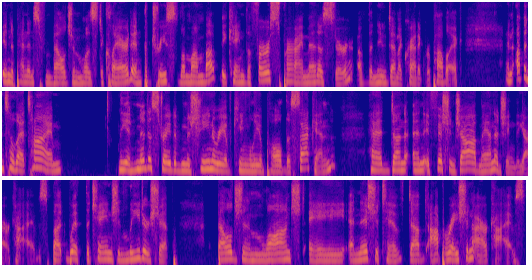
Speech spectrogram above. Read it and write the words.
independence from Belgium was declared and Patrice Lumumba became the first prime minister of the new Democratic Republic. And up until that time, the administrative machinery of King Leopold II had done an efficient job managing the archives, but with the change in leadership, Belgium launched a initiative dubbed Operation Archives,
